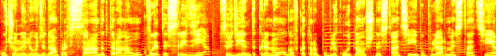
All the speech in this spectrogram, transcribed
ученые люди, да, профессора, доктора наук в этой среде, среди эндокринологов, которые публикуют научные статьи и популярные статьи,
